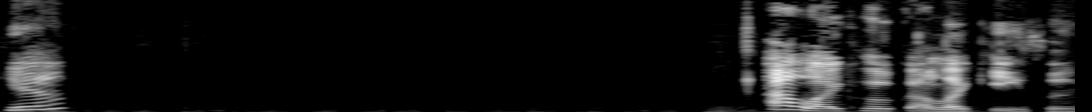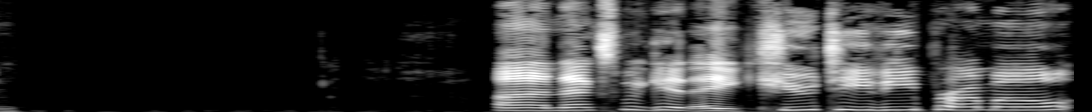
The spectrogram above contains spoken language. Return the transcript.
Yeah. I like Hook. I like Ethan. Uh, next, we get a QTV promo.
